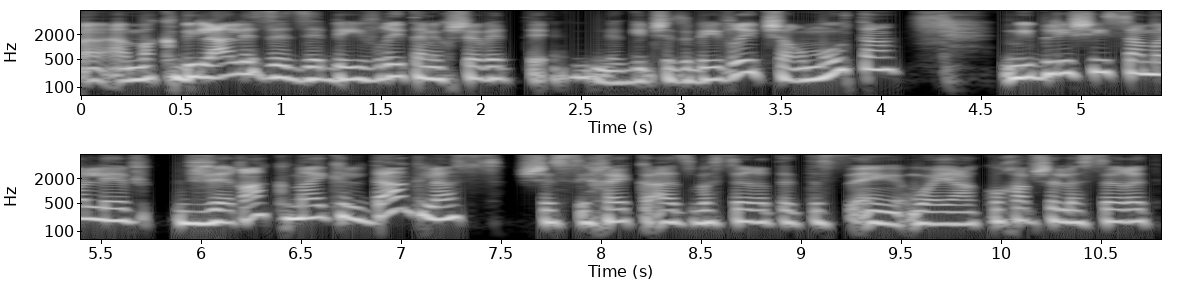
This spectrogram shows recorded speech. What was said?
המקבילה לזה זה בעברית, אני חושבת, אה, נגיד שזה בעברית, שרמוטה, מבלי שהיא שמה לב, ורק מייקל דגלס, ששיחק אז בסרט, את, הס- אה, הוא היה הכוכב של הסרט,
